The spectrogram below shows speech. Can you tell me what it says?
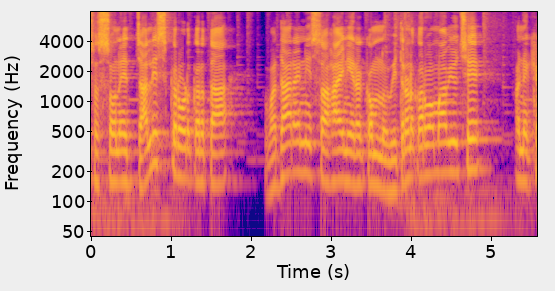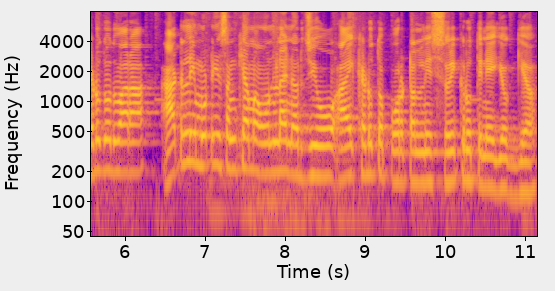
છસો ને ચાલીસ કરોડ કરતાં વધારેની સહાયની રકમનું વિતરણ કરવામાં આવ્યું છે અને ખેડૂતો દ્વારા આટલી મોટી સંખ્યામાં ઓનલાઈન અરજીઓ આ ખેડૂતો પોર્ટલની સ્વીકૃતિને યોગ્ય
